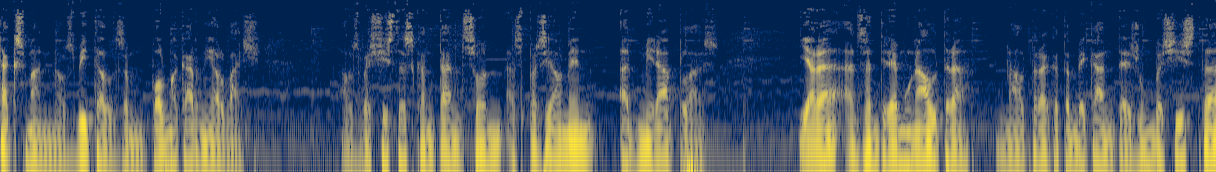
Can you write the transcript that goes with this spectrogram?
Taxman, els Beatles, amb Paul McCartney al baix. Els baixistes cantants són especialment admirables. I ara en sentirem un altre, un altre que també canta. És un baixista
